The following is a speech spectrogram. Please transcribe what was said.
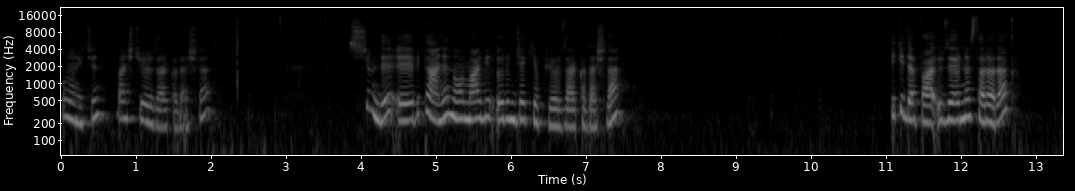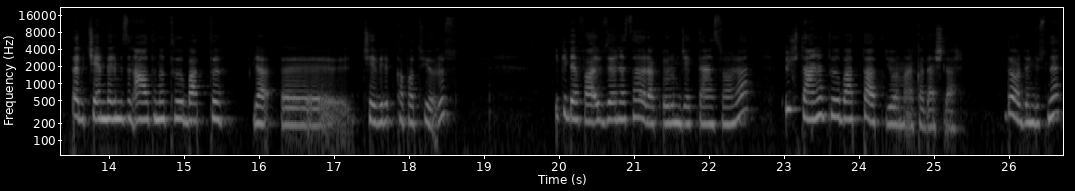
Bunun için başlıyoruz arkadaşlar. Şimdi e, bir tane normal bir örümcek yapıyoruz arkadaşlar. İki defa üzerine sararak tabi çemberimizin altını tığ battı ile çevirip kapatıyoruz. İki defa üzerine sararak örümcekten sonra üç tane tığ battı atlıyorum arkadaşlar. Dördüncüsüne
